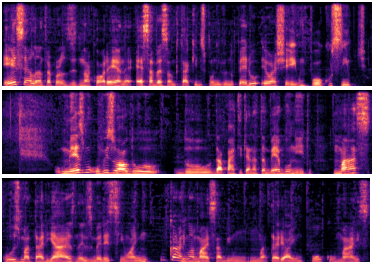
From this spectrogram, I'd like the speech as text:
esse Elantra produzido na Coreia, né, essa versão que está aqui disponível no Peru, eu achei um pouco simples. O mesmo o visual do, do, da parte interna também é bonito, mas os materiais, né, eles mereciam aí um, um carinho a mais, sabe? Um, um, material um pouco mais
